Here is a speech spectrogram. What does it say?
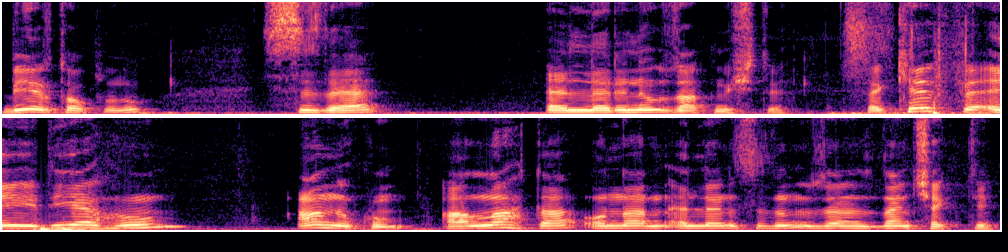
bir topluluk size ellerini uzatmıştı. Ve keffe eydiyehum anukum. Allah da onların ellerini sizin üzerinizden çekti.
